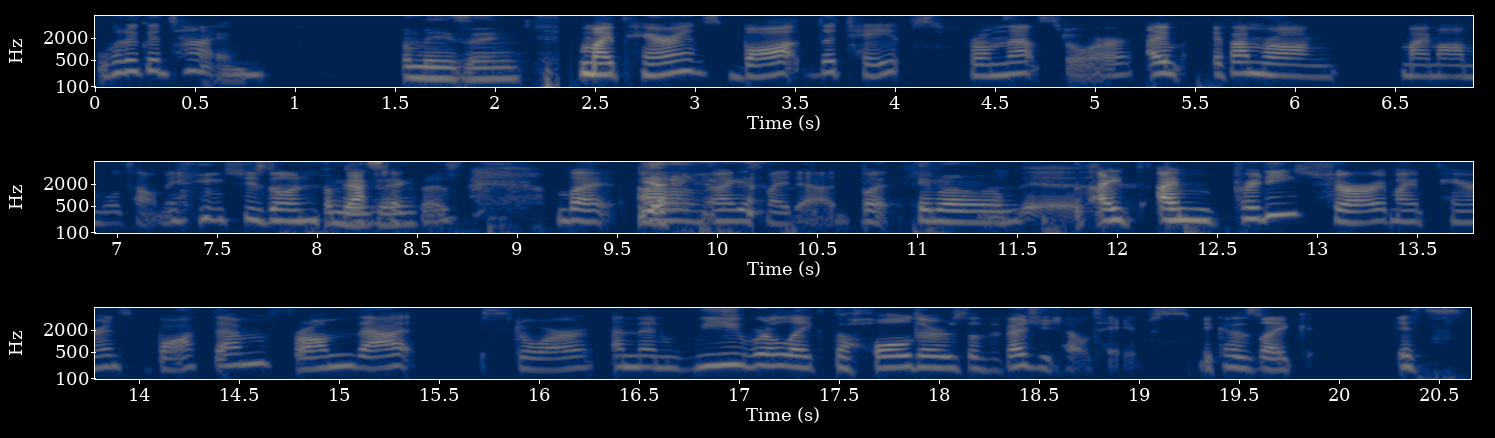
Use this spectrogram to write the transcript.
what a good time Amazing. my parents bought the tapes from that store i if i'm wrong my mom will tell me she's the one who fact Amazing. check this but um i guess my dad but Hey mom. I I'm pretty sure my parents bought them from that store and then we were like the holders of the Veggie VeggieTale tapes because like it's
